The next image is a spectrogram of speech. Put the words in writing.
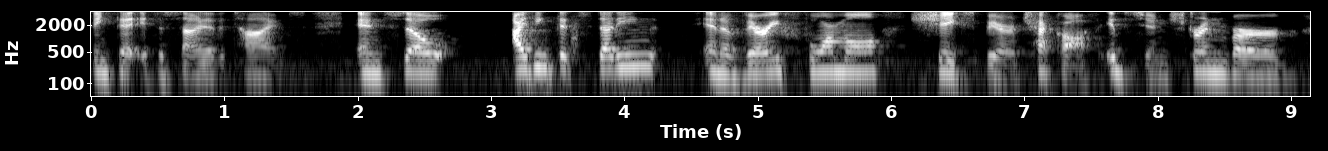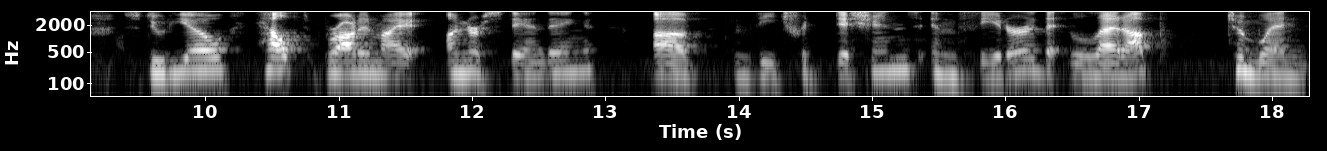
think that it's a sign of the times. And so I think that studying in a very formal Shakespeare, Chekhov, Ibsen, Strindberg studio helped broaden my understanding of the traditions in theater that led up to when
